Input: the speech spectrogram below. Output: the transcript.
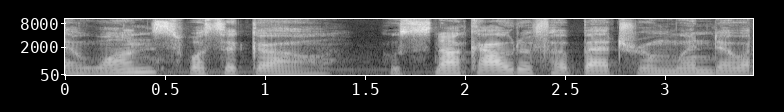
There once was a girl who snuck out of her bedroom window.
